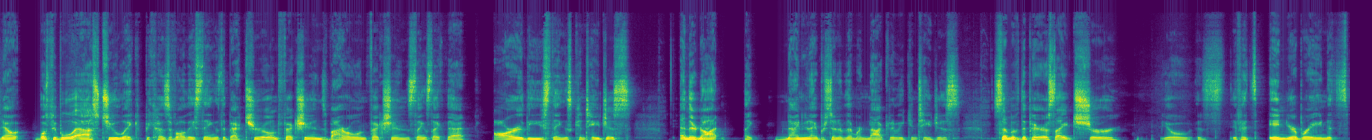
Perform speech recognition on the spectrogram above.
Now, most people will ask too, like, because of all these things, the bacterial infections, viral infections, things like that, are these things contagious? And they're not. Like, 99% of them are not going to be contagious. Some of the parasites, sure, you know, it's if it's in your brain, it's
